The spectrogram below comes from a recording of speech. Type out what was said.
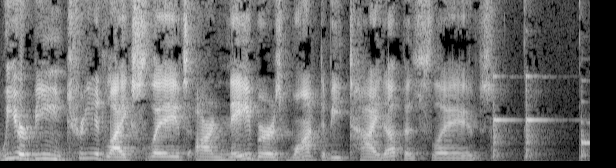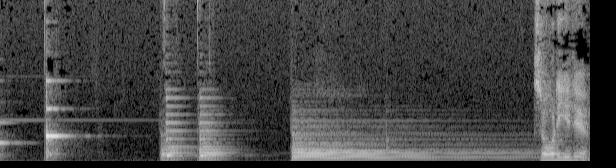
We are being treated like slaves. Our neighbors want to be tied up as slaves. So, what do you do?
